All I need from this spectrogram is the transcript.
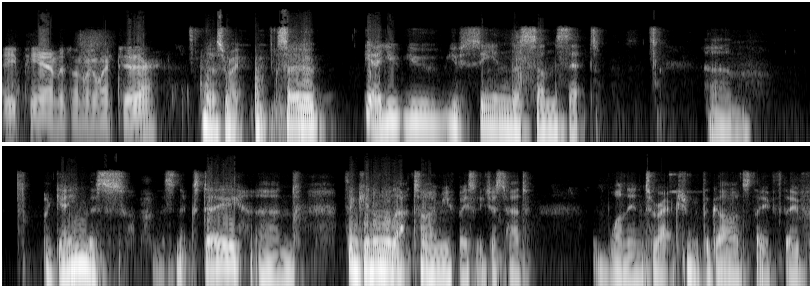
8 p.m. is when we went to there. That's right. So yeah, you you you've seen the sunset um, again this this next day, and I think in all that time you've basically just had one interaction with the guards. They've they've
